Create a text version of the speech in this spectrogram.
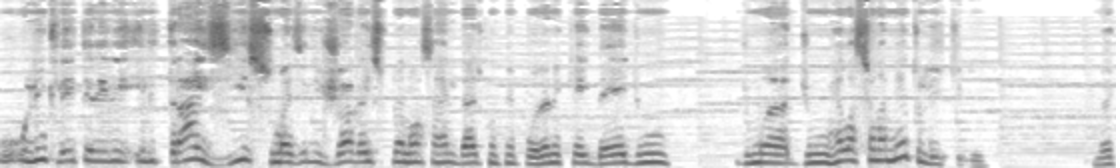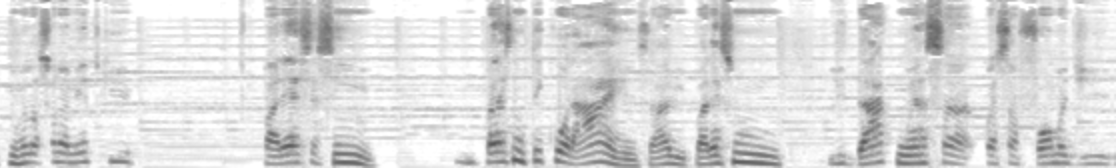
O, o Linklater, ele, ele traz isso, mas ele joga isso para nossa realidade contemporânea, que é a ideia de um, de uma, de um relacionamento líquido, né? Que um relacionamento que parece assim, parece não ter coragem, sabe? Parece um lidar com essa, com essa forma de,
